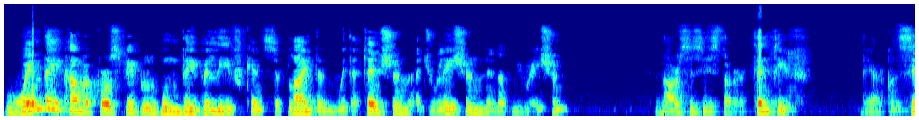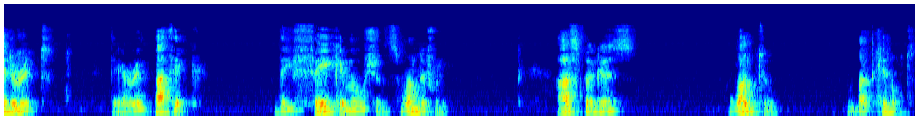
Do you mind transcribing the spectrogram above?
When they come across people whom they believe can supply them with attention, adulation, and admiration, narcissists are attentive, they are considerate, they are empathic, they fake emotions wonderfully. Asperger's want to, but cannot.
